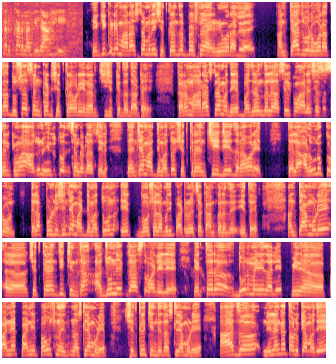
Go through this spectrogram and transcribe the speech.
सरकारला दिला आहे. एकीकडे महाराष्ट्रामध्ये शेतकऱ्यांचा प्रश्न ऐरणीवर आलेला आहे आणि त्याचबरोबर आता दुसरं संकट शेतकऱ्यावर येण्याची शक्यता दाट आहे. कारण महाराष्ट्रामध्ये बजरंग दल असेल किंवा आर एस एस असेल किंवा अजून हिंदुत्वादी संकट असेल त्यांच्या माध्यमातून शेतकऱ्यांची जे जनावर आहेत त्याला अळवणूक करून त्याला पोलिटिशनच्या माध्यमातून एक गौशालामध्ये पाठवण्याचं काम करण्यात येत आहे आणि त्यामुळे शेतकऱ्यांची चिंता अजून एक जास्त वाढलेली आहे. एकतर दोन महिने झाले पि पाण्या पाणी पाऊस नसल्यामुळे शेतकरी चिंतेत असल्यामुळे आज निलंगा तालुक्यामध्ये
